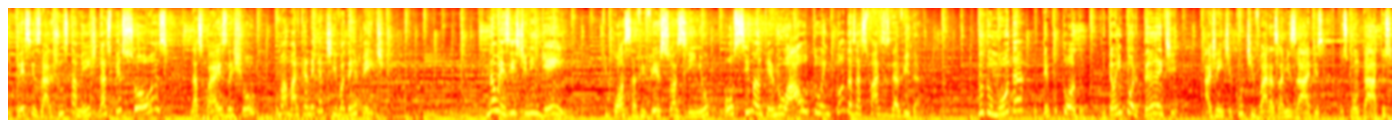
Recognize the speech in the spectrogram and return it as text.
e precisar justamente das pessoas nas quais deixou uma marca negativa de repente. Não existe ninguém que possa viver sozinho ou se manter no alto em todas as fases da vida. Tudo muda o tempo todo. Então é importante a gente cultivar as amizades, os contatos,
